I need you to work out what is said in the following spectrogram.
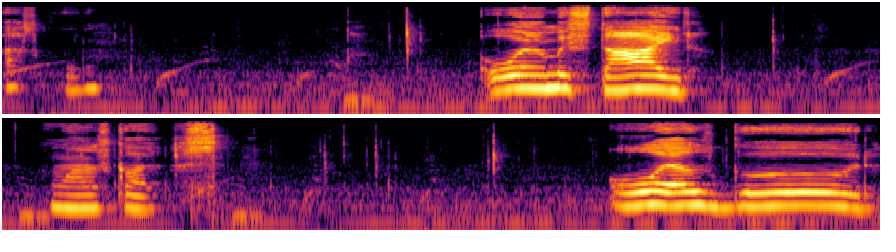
That's cool. Oh, I almost died. Come on, let's go. Oh, that was good.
